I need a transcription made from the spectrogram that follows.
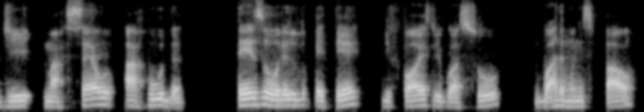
de Marcelo Arruda, tesoureiro do PT de Foz do Iguaçu, guarda municipal,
